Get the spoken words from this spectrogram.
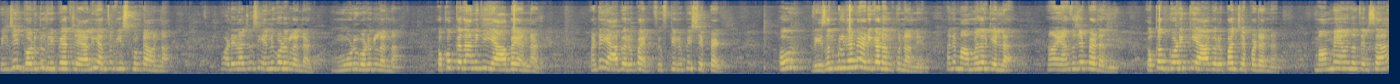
పిలిచి గొడుగులు రిపేర్ చేయాలి ఎంత తీసుకుంటామన్నా వాడు ఇలా చూసి ఎన్ని గొడుగులు? అన్నాడు. మూడు గొడుగులు అన్నా. ఒక్కొక్క దానికి యాభై అన్నాడు. అంటే యాభై రూపాయలు ఫిఫ్టీ రూపీస్ చెప్పాడు. ఓ రీజనబుల్గానే అడిగాడు అనుకున్నాను నేను. అని మా అమ్మ దగ్గరికి వెళ్ళా. ఎంత చెప్పాడని? ఒక్కొక్క గొడికి యాభై రూపాయలు చెప్పాడన్న. మా అమ్మ ఏముందో తెలుసా?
